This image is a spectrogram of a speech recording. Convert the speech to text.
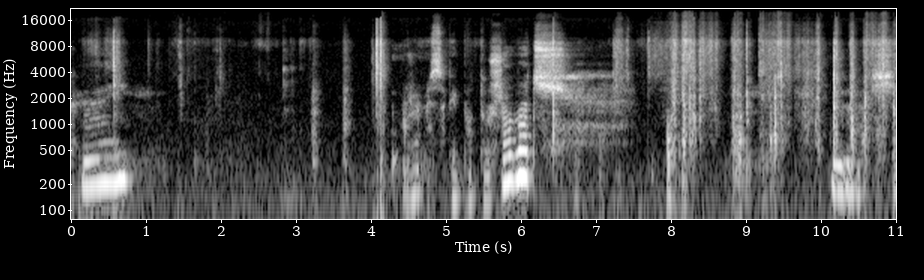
Okej. Możemy sobie potuszować. Się.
